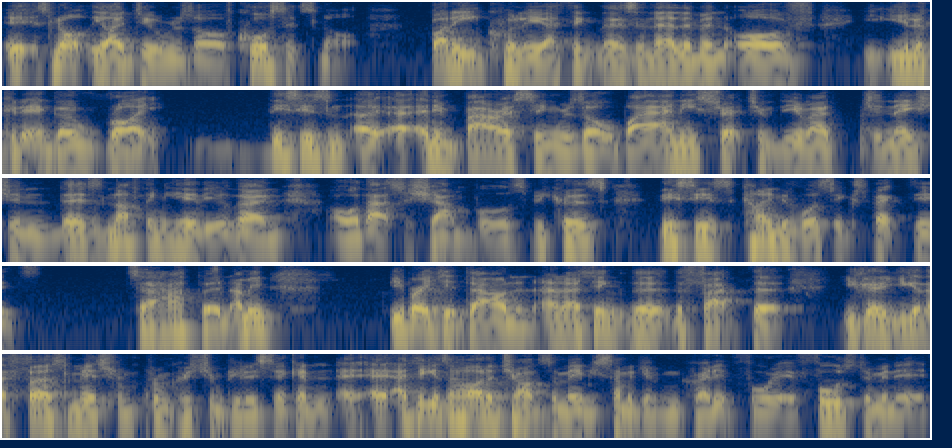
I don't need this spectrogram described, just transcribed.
it's not the ideal result. Of course, it's not. But equally, I think there's an element of you look at it and go, right, this isn't a, an embarrassing result by any stretch of the imagination. There's nothing here that you're going, oh, that's a shambles, because this is kind of what's expected to happen. I mean, you break it down, and, and I think the the fact that you go, you get the first miss from, from Christian Pulisic, and I, I think it's a harder chance than maybe some are giving credit for it. It falls to him in a,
